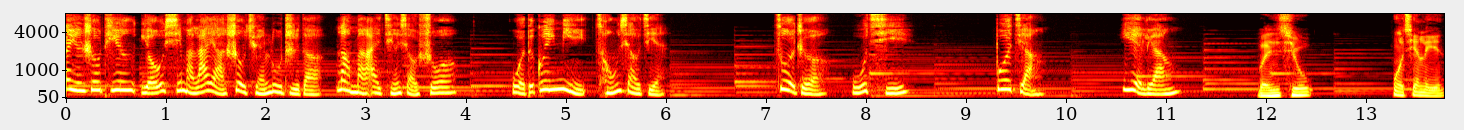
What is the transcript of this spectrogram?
欢迎收听由喜马拉雅授权录制的浪漫爱情小说《我的闺蜜丛小姐》，作者吴奇，播讲叶良，文修，莫千林。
